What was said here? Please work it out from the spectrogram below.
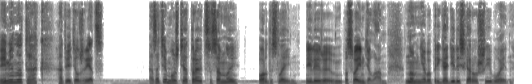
«Именно так», — ответил жрец. «А затем можете отправиться со мной в Ордеслейн или же по своим делам, но мне бы пригодились хорошие воины.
